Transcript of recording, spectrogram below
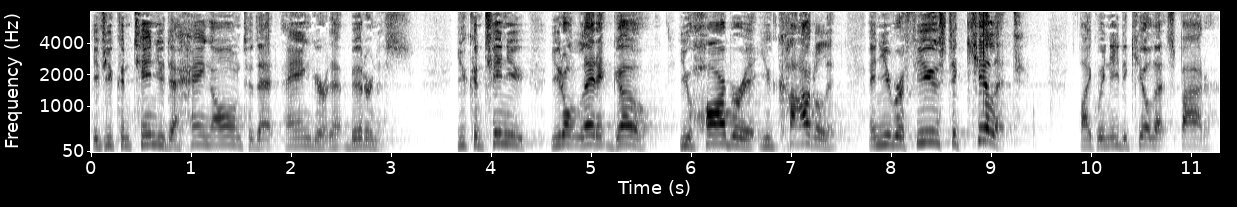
if you continue to hang on to that anger, that bitterness. You continue, you don't let it go. You harbor it, you coddle it, and you refuse to kill it like we need to kill that spider.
